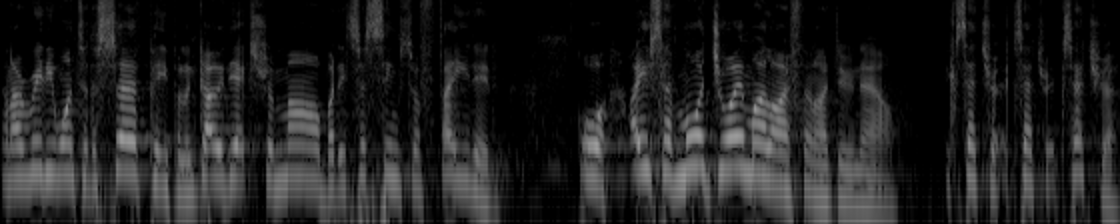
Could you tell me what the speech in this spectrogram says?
and I really wanted to serve people and go the extra mile, but it just seems to have faded. Or I used to have more joy in my life than I do now, etc., etc., etc.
